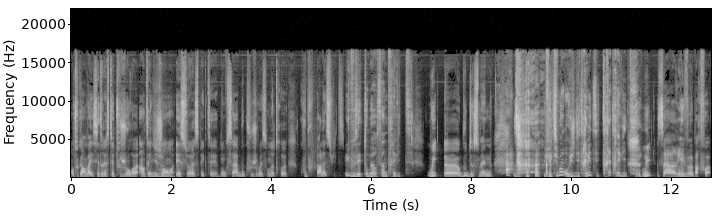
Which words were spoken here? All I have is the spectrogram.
en tout cas, on va essayer de rester toujours intelligent mhm. et se respecter. Donc ça a beaucoup joué sur notre couple par la suite. Et vous êtes tombée enceinte très vite oui, euh, au bout de deux semaines. Ah, effectivement, oui, je dis très vite, c'est très très vite. oui, ça arrive parfois.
